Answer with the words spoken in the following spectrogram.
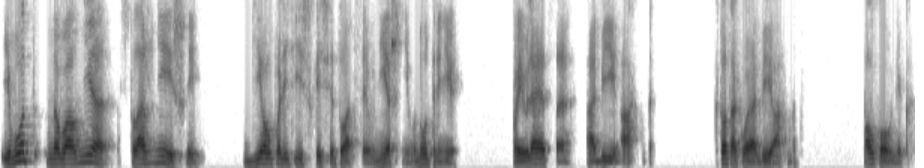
И вот на волне сложнейшей геополитической ситуации, внешней, внутренней, появляется Аби Ахмед. Кто такой Аби Ахмед? Полковник,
